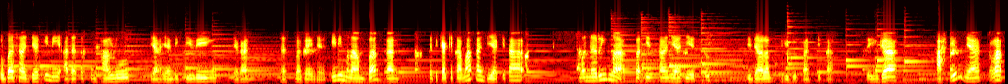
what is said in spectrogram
Kurban sajian ini ada tepung halus ya yang digiling ya kan dan sebagainya. Ini melambangkan ketika kita makan dia kita menerima keinsannya Yesus di dalam kehidupan kita. Sehingga akhirnya kelak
